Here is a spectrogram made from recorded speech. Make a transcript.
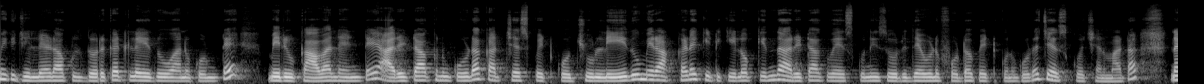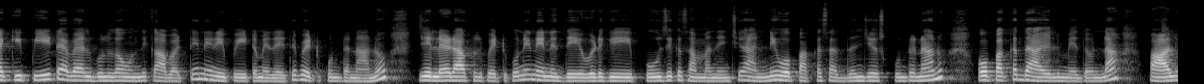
మీకు జిల్లేడాకులు దొరకట్లేదు అనుకుంటే మీరు కావాలంటే అరిటాకును కూడా కట్ చేసి పెట్టుకోవచ్చు. లేదు మీరు అక్కడే కిటికీలో కింద అరిటాకు వేసుకుని సూర్యదేవుడి ఫోటో పెట్టుకుని కూడా చేసుకోవచ్చు అనమాట నాకు ఈ పీట అవైలబుల్గా ఉంది కాబట్టి నేను ఈ పీట మీద అయితే పెట్టుకుంటున్నాను. జిల్లేడాకులు పెట్టుకుని నేను దేవుడికి పూజకి సంబంధించి అన్నీ ఓ పక్క సర్దం చేసుకుంటున్నాను. ఓ పక్క దాయల మీద ఉన్న పాలు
